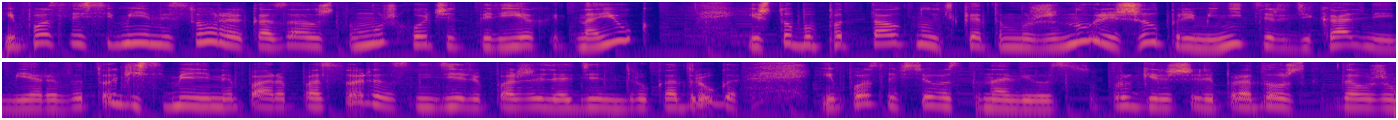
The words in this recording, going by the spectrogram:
И после семейной ссоры оказалось, что муж хочет переехать на юг, и чтобы подтолкнуть к этому жену, решил применить радикальные меры. В итоге семейная пара поссорилась, неделю пожили отдельно друг от друга, и после все восстановилось. Супруги решили продолжить, когда уже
